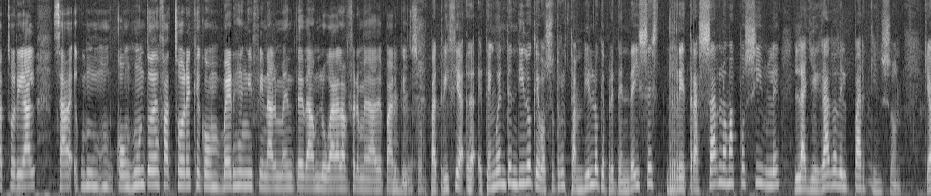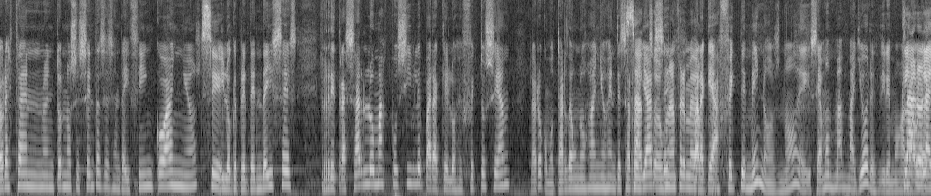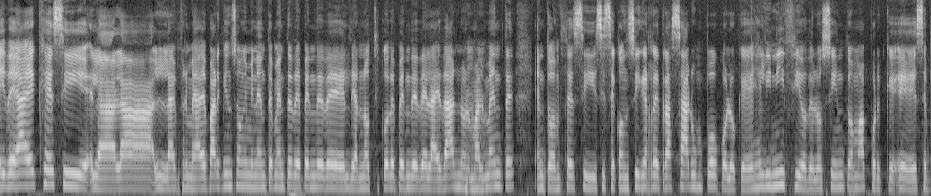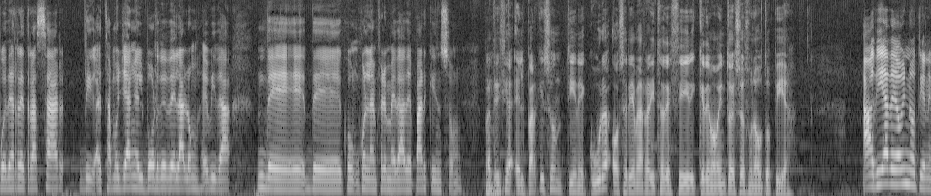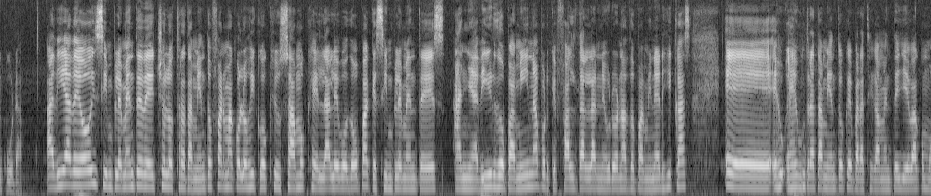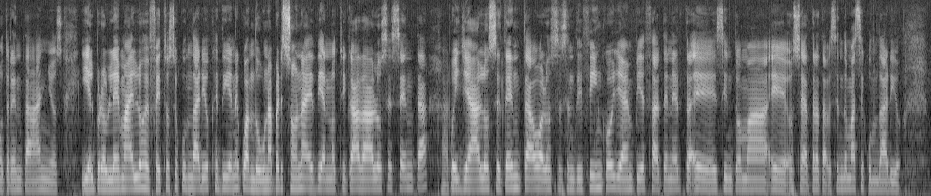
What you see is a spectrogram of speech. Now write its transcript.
¿sabe? un un conjunto de factores que convergen y finalmente dan lugar a la enfermedad de Parkinson. Patricia, eh, tengo entendido que vosotros también lo que pretendéis es retrasar lo más posible la llegada del Parkinson, que ahora está en, en torno a 60, 65 años, Sí. y lo que pretendéis es retrasar lo más posible para que los efectos sean, claro, como tarda unos años en desarrollarse, es una enfermedad- para que afecte menos, ¿no? Seamos más mayores, diremos. a la Claro, hora la de- idea es que si la, la- la enfermedad de Parkinson eminentemente depende del diagnóstico, depende de la edad normalmente, entonces si, si se consigue retrasar un poco lo que es el inicio de los síntomas, porque eh, se puede retrasar, diga, estamos ya en el borde de la longevidad de, de- con, con la enfermedad de Parkinson. Patricia, ¿el Parkinson tiene cura o sería más realista decir que de momento eso es una utopía? A día de hoy no tiene cura. A día de hoy, simplemente, de hecho, los tratamientos farmacológicos que usamos, que es la levodopa, que simplemente es añadir dopamina porque faltan las neuronas dopaminérgicas, eh, es, es un tratamiento que prácticamente lleva como 30 años. Y el problema es los efectos secundarios que tiene cuando una persona es diagnosticada a los 60, Claro. pues ya a los 70 o a los 65 ya empieza a tener eh, síntomas, eh, o sea, trata- síntomas secundarios.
